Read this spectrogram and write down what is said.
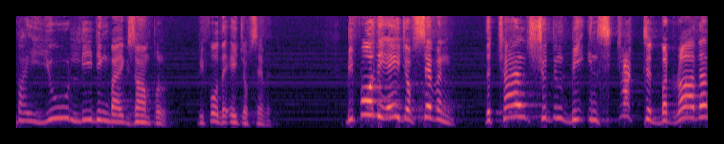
by you leading by example before the age of seven. Before the age of seven, the child shouldn't be instructed, but rather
